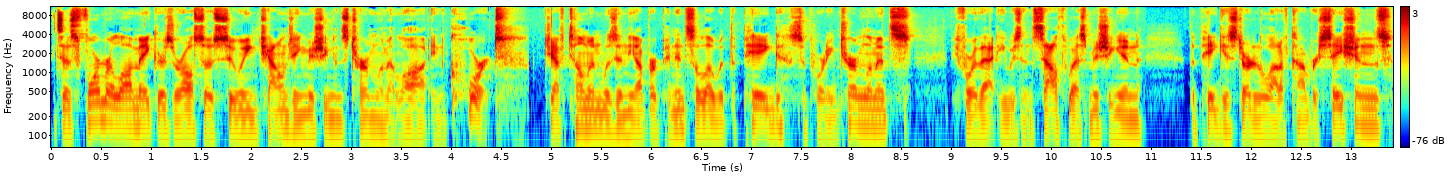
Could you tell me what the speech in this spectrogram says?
It says former lawmakers are also suing, challenging Michigan's term limit law in court. Jeff Tillman was in the Upper Peninsula with the pig, supporting term limits. Before that, he was in Southwest Michigan, The pig has started a lot of conversations.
